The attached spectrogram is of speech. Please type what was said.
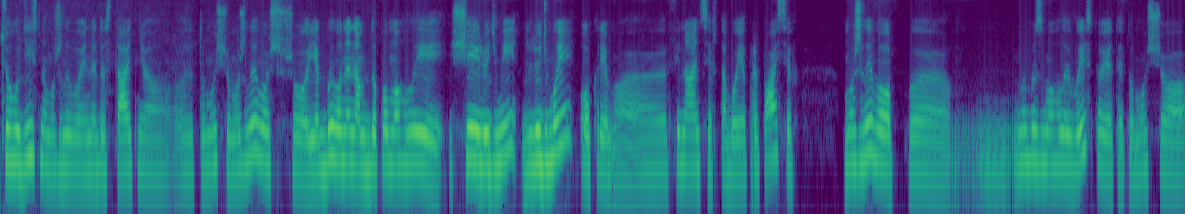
Цього дійсно можливо і недостатньо, е, тому що можливо, що якби вони нам допомогли ще й людьми, людьми, окрім е, фінансів та боєприпасів, можливо б е, ми б змогли вистояти, тому що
